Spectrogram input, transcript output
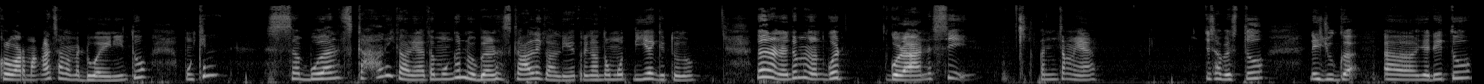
keluar makan sama berdua ini tuh mungkin sebulan sekali kali ya, atau mungkin dua bulan sekali kali ya tergantung mood dia gitu loh. Dan nah, itu menurut gue godaannya sih kenceng ya. Terus habis itu dia juga uh, jadi tuh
